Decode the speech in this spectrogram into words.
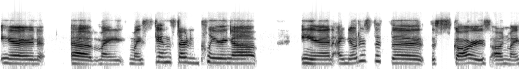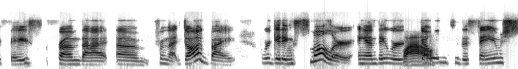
and uh, my my skin started clearing up, and I noticed that the the scars on my face from that um, from that dog bite were getting smaller and they were wow. going to the same sh-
